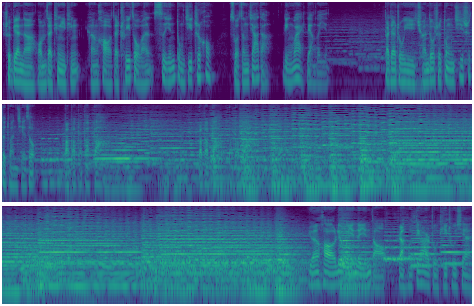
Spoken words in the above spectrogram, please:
顺便呢，我们再听一听元号在吹奏完四音动机之后所增加的另外两个音。大家注意，全都是动机式的短节奏，叭叭叭叭叭，叭叭叭叭叭叭。靠六个音的引导，然后第二主题出现，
